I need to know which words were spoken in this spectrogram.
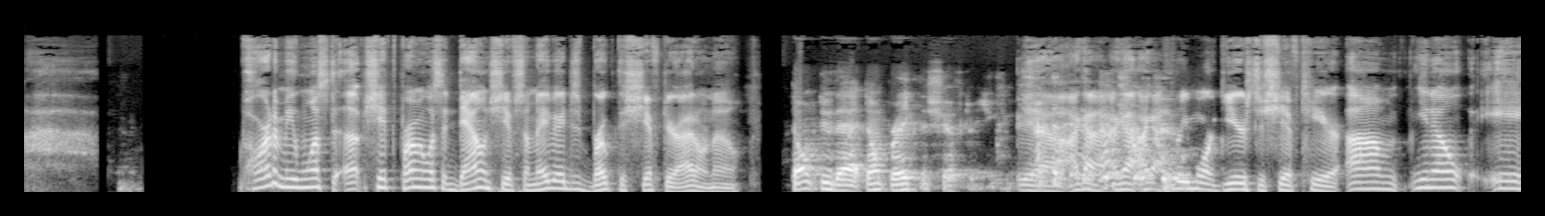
Part of me wants to upshift, part of me wants to downshift, so maybe I just broke the shifter. I don't know. Don't do that. Don't break the shifter. Yeah, I got, I got, I got three more gears to shift here. Um, you know, eh,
